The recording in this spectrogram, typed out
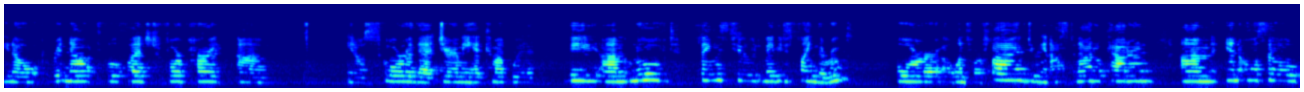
you know, written out full-fledged four-part, um, you know, score that Jeremy had come up with, we um, moved things to maybe just playing the root or a one four five, doing an ostinato pattern, um, and also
